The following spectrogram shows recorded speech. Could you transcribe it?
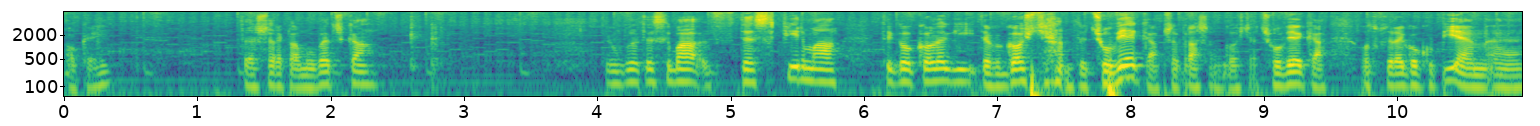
ok. Też reklamóweczka. W ogóle to jest chyba, to jest firma tego kolegi, tego gościa, tego człowieka, przepraszam, gościa, człowieka, od którego kupiłem e,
